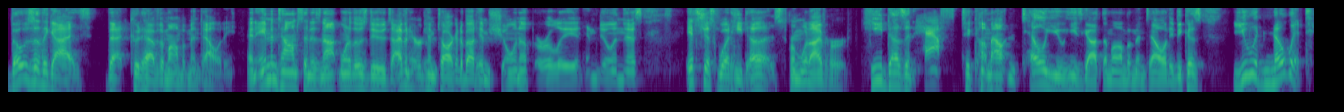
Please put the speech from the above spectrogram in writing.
Those are the guys that could have the Mamba mentality. And Amen Thompson is not one of those dudes. I haven't heard him talking about him showing up early and him doing this. It's just what he does from what I've heard. He doesn't have to come out and tell you he's got the Mamba mentality because you would know it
